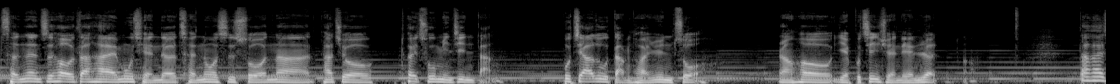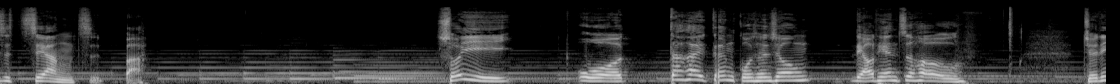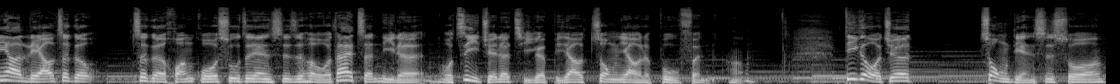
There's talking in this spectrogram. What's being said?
承认之后，大概目前的承诺是说，那他就退出民进党，不加入党团运作，然后也不竞选连任啊，大概是这样子吧。所以。我大概跟国成兄聊天之后，决定要聊这个这个黄国书这件事之后，我大概整理了我自己觉得几个比较重要的部分哈。第一个，我觉得重点是说，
